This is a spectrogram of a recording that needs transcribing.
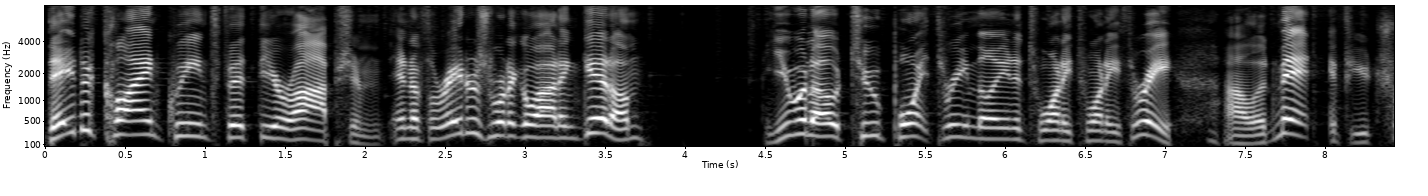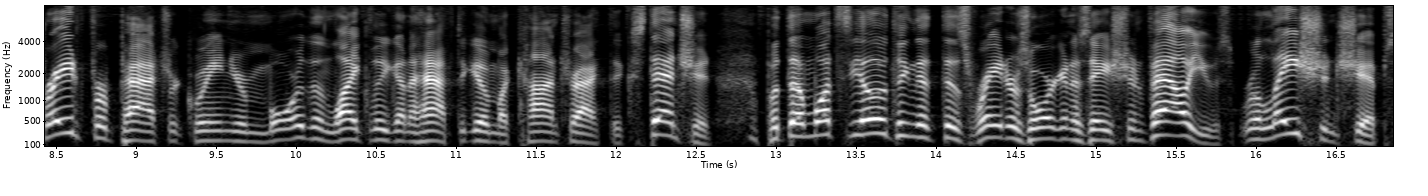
They declined Queen's fifth year option. And if the Raiders were to go out and get him, you would owe 2.3 million in 2023. I'll admit, if you trade for Patrick Queen, you're more than likely going to have to give him a contract extension. But then what's the other thing that this Raiders organization values? Relationships.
